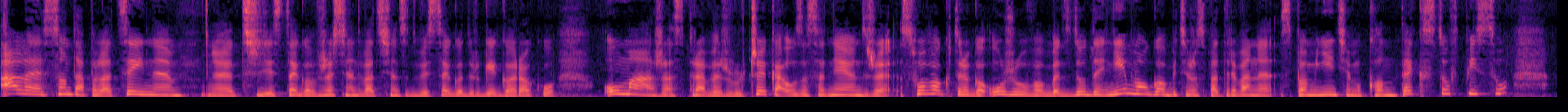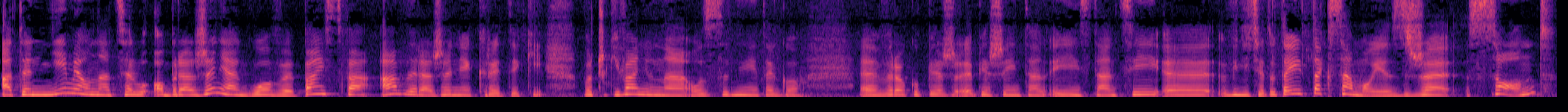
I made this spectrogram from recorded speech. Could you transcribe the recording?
ale sąd apelacyjny e, 30 września 2022 roku umarza sprawę Żulczyka, uzasadniając, że słowo, którego użył wobec Dudy nie mogło być rozpatrywane z pominięciem kontekstu wpisu, a ten nie miał na celu obrażenia głowy państwa, a wyrażenie krytyki. W oczekiwaniu na uzasadnienie tego e, wyroku pier- pierwszej instancji, e, widzicie, tutaj tak samo jest, że sąd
